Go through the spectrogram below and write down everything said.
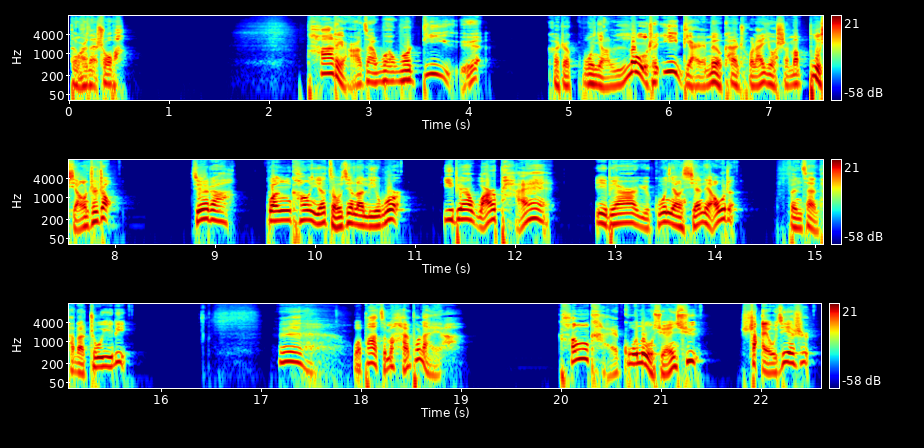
等会儿再说吧。他俩在窝窝低语，可这姑娘愣是一点也没有看出来有什么不祥之兆。接着，关康也走进了里屋，一边玩牌，一边与姑娘闲聊着，分散他的注意力。哎，我爸怎么还不来呀？康凯故弄玄虚，煞有介事。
